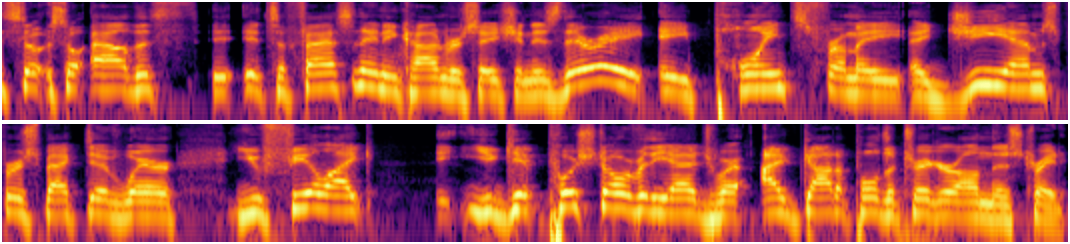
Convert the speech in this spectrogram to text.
So, so Al, this it's a fascinating conversation. Is there a, a points from a, a GM's perspective where you feel like you get pushed over the edge where I've got to pull the trigger on this trade?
